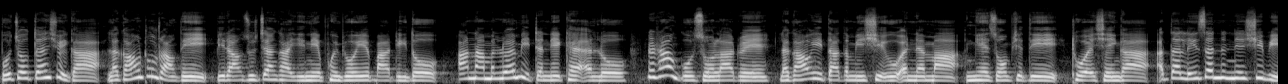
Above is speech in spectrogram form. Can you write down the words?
ဗိုလ်ချုပ်တန်းရွှေက၎င်းထူထောင်သည့်ပြည်ထောင်စုကြံ့ခိုင်ရေးနှင့်ဖွံ့ဖြိုးရေးပါတီသို့အာဏာမလွှဲမီတနေ့ခန့်အလို2009ဇွန်လတွင်၎င်း၏သားသမီးရှိဦးအနက်မှအငယ်ဆုံးဖြစ်သည့်ထိုအချိန်ကအသက်42နှစ်ရှိပြီ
